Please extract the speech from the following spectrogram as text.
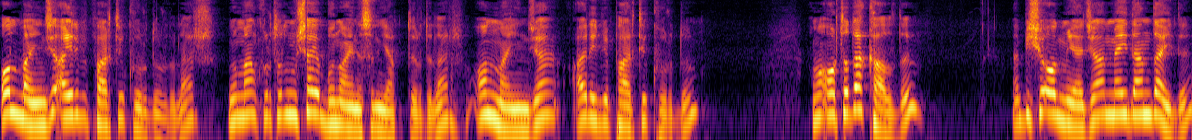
olmayınca ayrı bir parti kurdurdular. Numan Kurtulmuş'a bunun aynısını yaptırdılar. Olmayınca ayrı bir parti kurdu. Ama ortada kaldı. Bir şey olmayacağı meydandaydı.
